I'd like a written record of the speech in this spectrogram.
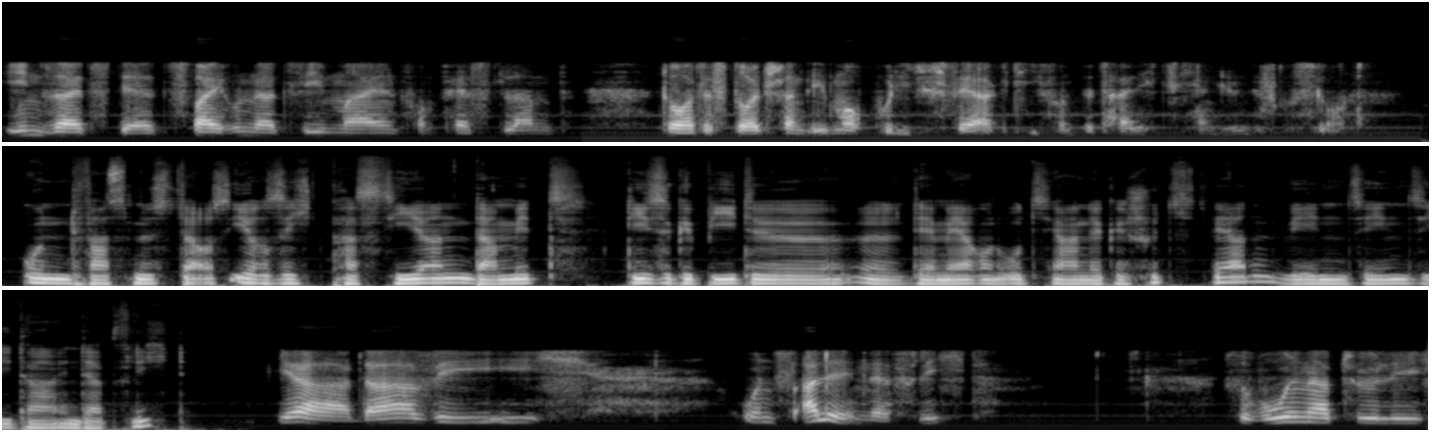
jenseits der 200 Seemeilen vom Festland, dort ist Deutschland eben auch politisch sehr aktiv und beteiligt sich an diesen Diskussionen. Und was müsste aus Ihrer Sicht passieren, damit diese Gebiete äh, der Meere und Ozeane geschützt werden? Wen sehen Sie da in der Pflicht? Ja, da sehe ich uns alle in der Pflicht. Sowohl natürlich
